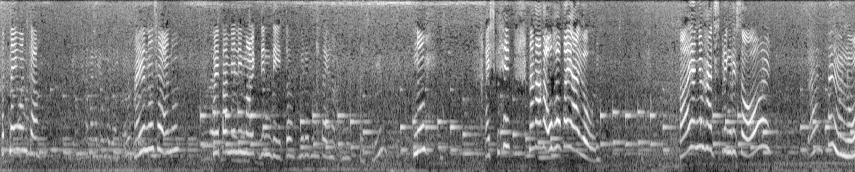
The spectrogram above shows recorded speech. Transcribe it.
Ba't naiwan ka? Ayun o sa ano. May family mart din dito. Bili din tayo ng ano. Ice cream? No. Ice cream? Nakakauhaw kaya yun? Ayan yung Hot Spring Resort. Saan? Ayun no.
